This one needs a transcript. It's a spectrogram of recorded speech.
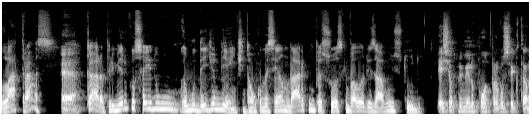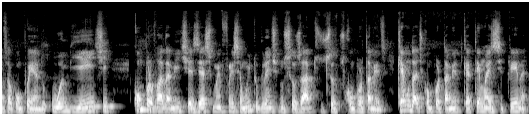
Lá atrás? É. Cara, primeiro que eu saí do. Eu mudei de ambiente. Então eu comecei a andar com pessoas que valorizavam o estudo. Esse é o primeiro ponto para você que está nos acompanhando. O ambiente comprovadamente exerce uma influência muito grande nos seus hábitos, nos seus comportamentos. Quer mudar de comportamento, quer ter mais disciplina,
